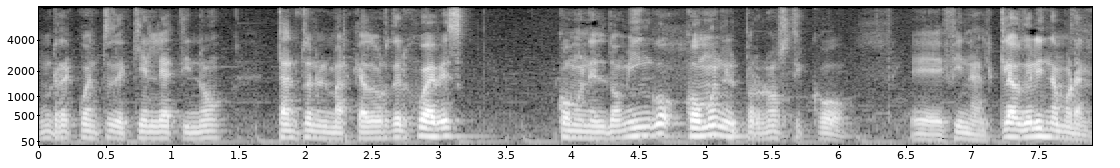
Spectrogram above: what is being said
recuento de quién le atinó tanto en el marcador del jueves como en el domingo, como en el pronóstico eh, final. Claudio Linda Morán.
